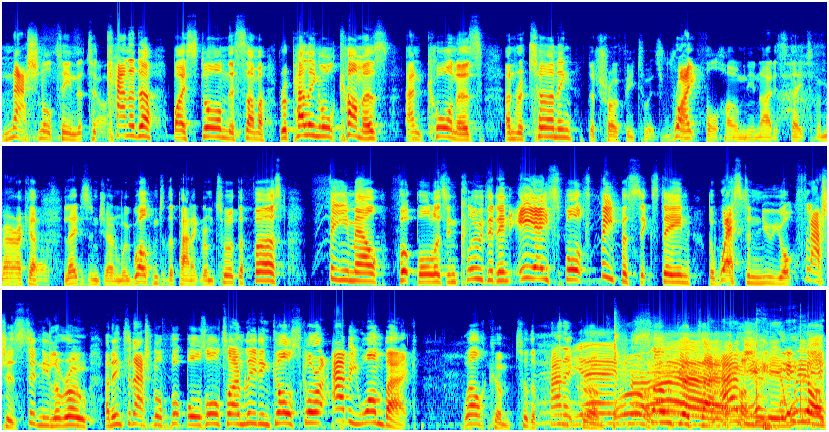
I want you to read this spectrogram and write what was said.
national team that took Canada by storm this summer, repelling all comers and corners and returning the trophy to its rightful home, the United States of America. Ladies and gentlemen, we welcome to the Panic Room, two of the first female footballers included in EA Sports FIFA 16, the Western New York Flashes, Sydney Leroux, and international football's all-time leading goal scorer, Abby Wambach. Welcome to the Panic Yay, Room. So good to have you here. We are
